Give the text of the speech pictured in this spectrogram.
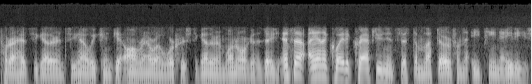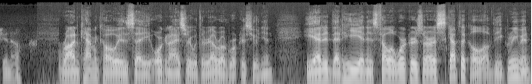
put our heads together and see how we can get all railroad workers together in one organization. It's an antiquated craft union system left over from the 1880s, you know. Ron Kaminkow is a organizer with the Railroad Workers Union. He added that he and his fellow workers are skeptical of the agreement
